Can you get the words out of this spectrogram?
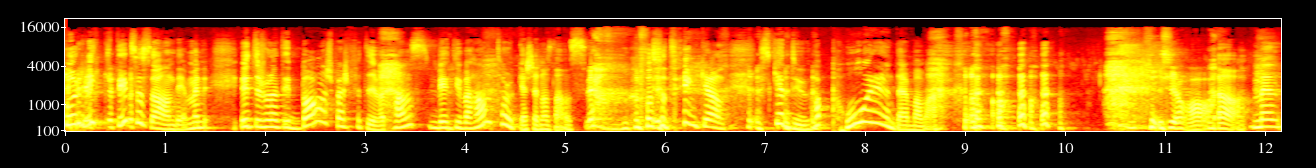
På riktigt så sa han det. Men utifrån ett barns perspektiv, att han vet ju var han torkar sig någonstans. Och så tänker han, ska du ha på dig den där mamma? Ja, Ja, men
